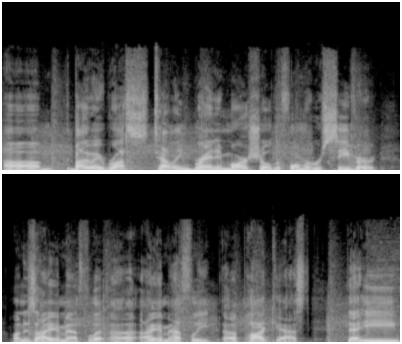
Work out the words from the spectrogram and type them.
Um, by the way, Russ telling Brandon Marshall, the former receiver, on his I Am Athlete, uh, I Am Athlete uh, podcast, that he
